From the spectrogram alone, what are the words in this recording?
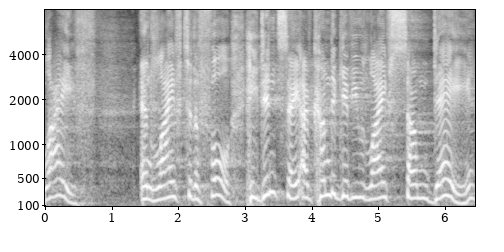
life and life to the full. He didn't say, I've come to give you life someday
